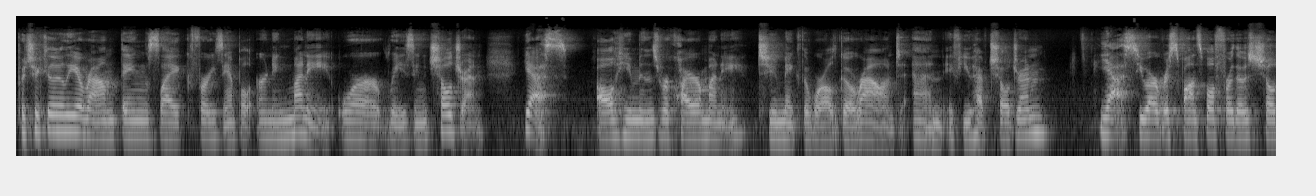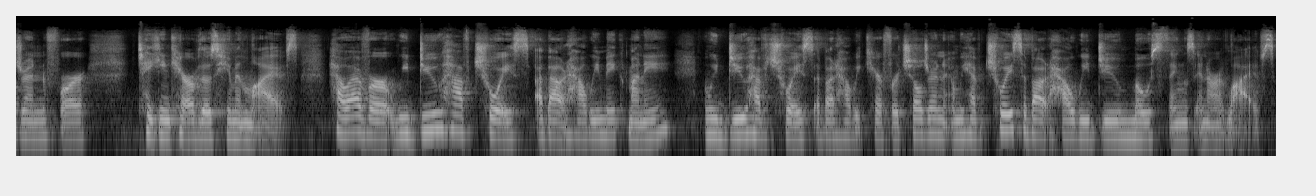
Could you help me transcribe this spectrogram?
particularly around things like, for example, earning money or raising children. Yes, all humans require money to make the world go round. And if you have children, yes, you are responsible for those children, for taking care of those human lives. However, we do have choice about how we make money, and we do have choice about how we care for children, and we have choice about how we do most things in our lives.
